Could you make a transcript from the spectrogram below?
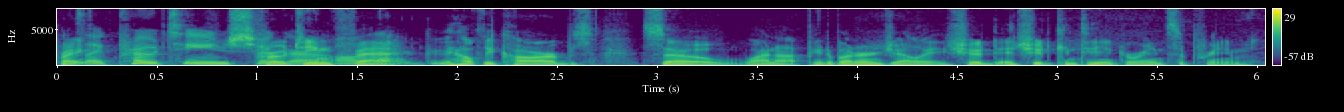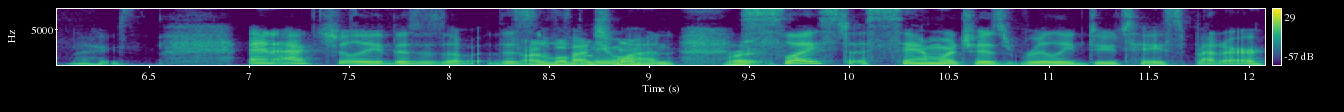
Right. It's like protein, sugar, Protein, fat, that. healthy carbs. So why not peanut butter and jelly? It should it should continue to reign supreme. Nice. And actually, this is a this is I a funny one. one. Right. Sliced sandwiches really do taste better.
